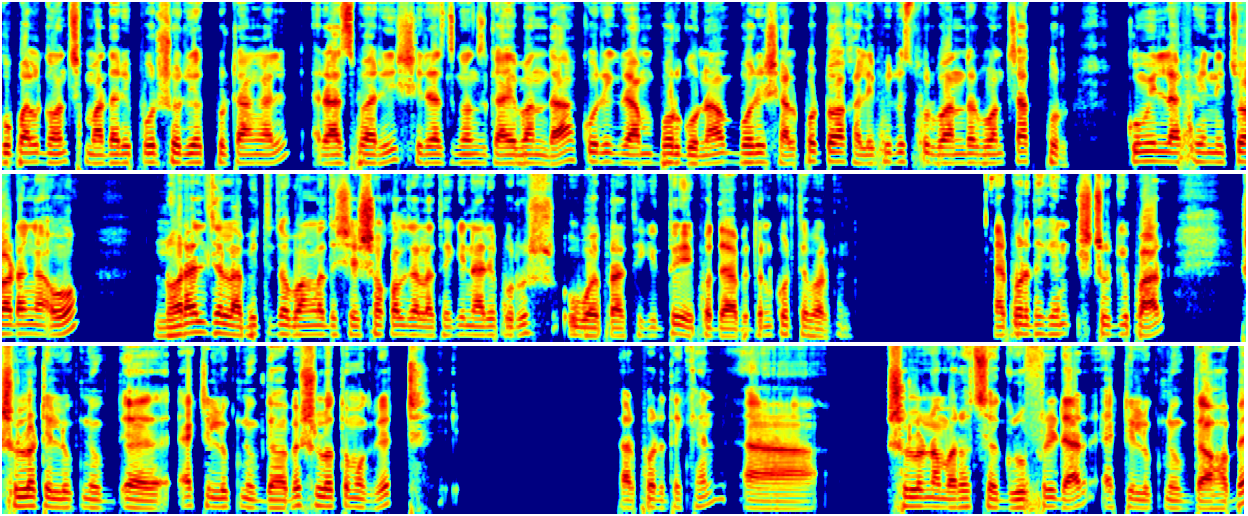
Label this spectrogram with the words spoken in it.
গোপালগঞ্জ, মাদারীপুর, শরীয়তপুর, টাঙ্গাইল, রাজবাড়ী, সিরাজগঞ্জ, গাইবান্ধা, কুড়িগ্রাম, বরগুনা, বরিশাল, পটুয়াখালী, ফিরোজপুর, বান্দরবন, চাঁদপুর, কুমিল্লা, ফেনী, চুয়াডাঙ্গা ও নড়াইল জেলা ব্যতীত বাংলাদেশের সকল জেলা থেকে নারী, পুরুষ, উভয় প্রার্থী কিন্তু এই পদে আবেদন করতে পারবেন। এরপরে দেখেন স্টোর কিপার ষোলোটি লুক নুক একটি লুক নুক দেওয়া হবে, ষোলোতম গ্রেড। তারপরে দেখেন ষোলো নম্বর হচ্ছে গ্রুপ রিডার, একটি লুক নিয়োগ দেওয়া হবে।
